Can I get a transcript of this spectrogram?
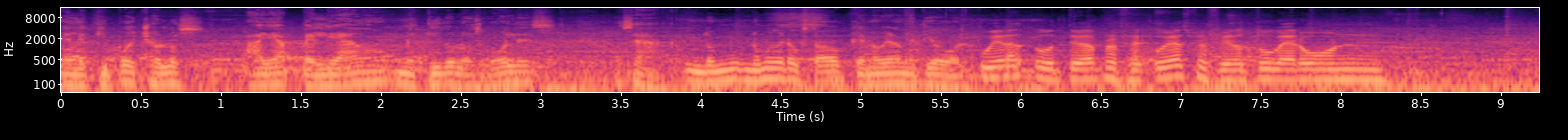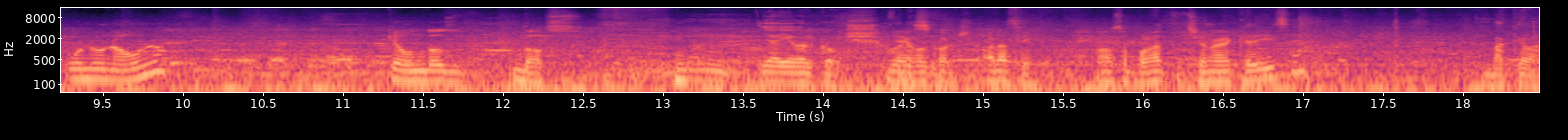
el equipo de Cholos haya peleado, metido los goles. O sea, no, me hubiera gustado que no hubieran metido gol. ¿Hubiera, te ¿Hubieras preferido tú ver un 1-1 que un 2-2? Ya llegó el coach. Ya llegó el coach. Ahora sí. Vamos a poner atención a ver qué dice. Va que va.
